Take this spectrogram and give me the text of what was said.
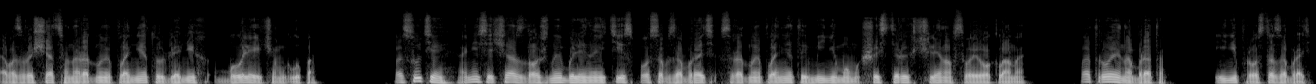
а возвращаться на родную планету для них более чем глупо. По сути, они сейчас должны были найти способ забрать с родной планеты минимум шестерых членов своего клана, по трое на брата, и не просто забрать.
